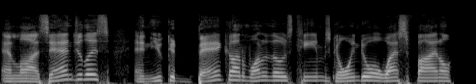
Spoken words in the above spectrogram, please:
and Los Angeles, and you could bank on one of those teams going to a West final.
